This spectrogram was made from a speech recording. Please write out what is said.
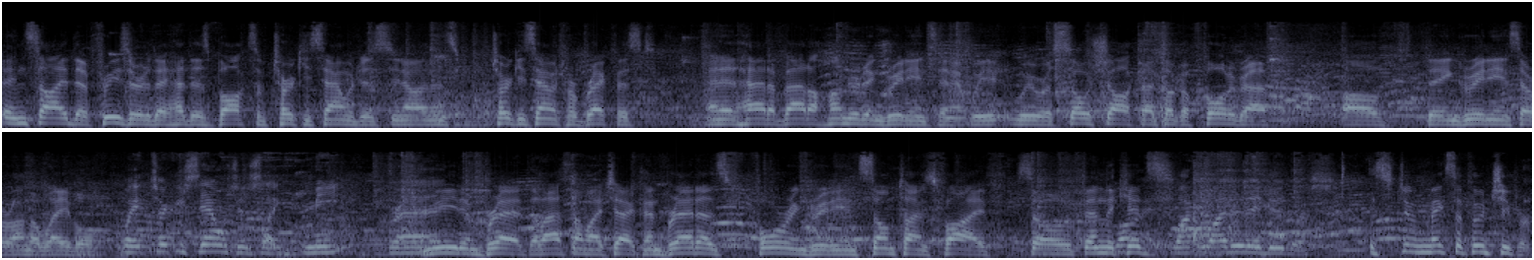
inside the freezer they had this box of turkey sandwiches, you know, and it's turkey sandwich for breakfast, and it had about 100 ingredients in it. We, we were so shocked I took a photograph of the ingredients that were on the label. Wait, turkey sandwiches like meat, bread? Meat and bread, the last time I checked, and bread has four ingredients, sometimes five. So then the why? kids... Why, why do they do this? It's, it makes the food cheaper.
